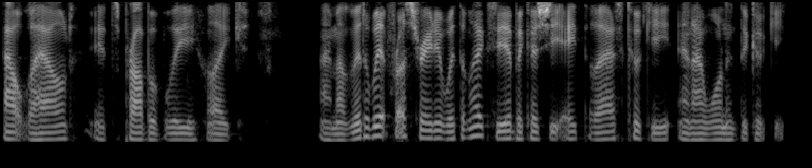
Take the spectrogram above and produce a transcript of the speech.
out loud, it's probably like I'm a little bit frustrated with Alexia because she ate the last cookie and I wanted the cookie.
